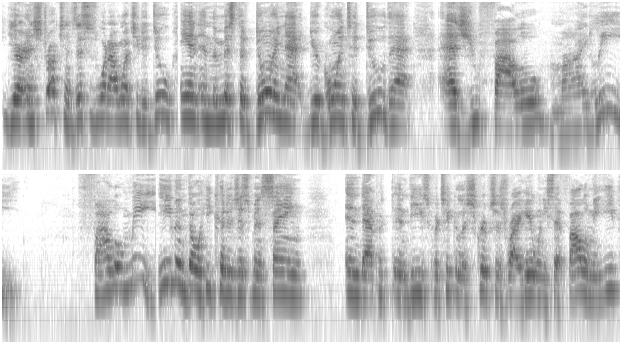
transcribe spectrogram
your instructions. This is what I want you to do. And in the midst of doing that, you're going to do that as you follow my lead. Follow me. Even though he could have just been saying, in that in these particular scriptures right here when he said follow me he,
